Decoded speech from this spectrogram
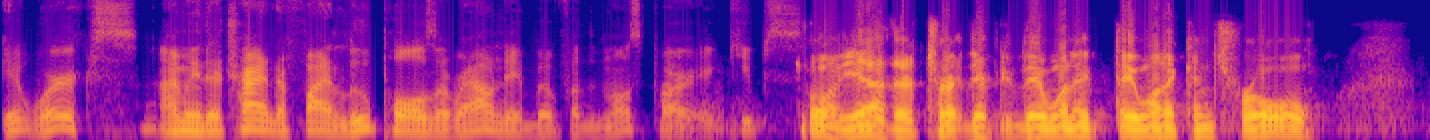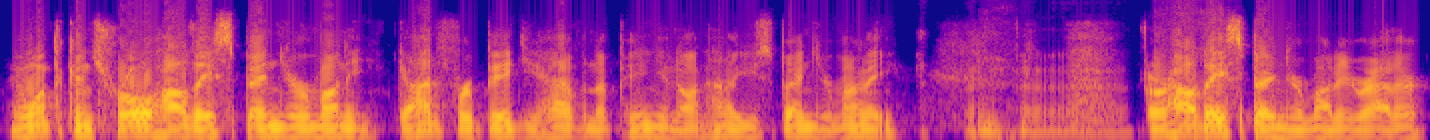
it works. I mean, they're trying to find loopholes around it, but for the most part, it keeps. Oh yeah, they're trying. They want to. They want to control. They want to control how they spend your money. God forbid you have an opinion on how you spend your money, or how they spend your money, rather.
